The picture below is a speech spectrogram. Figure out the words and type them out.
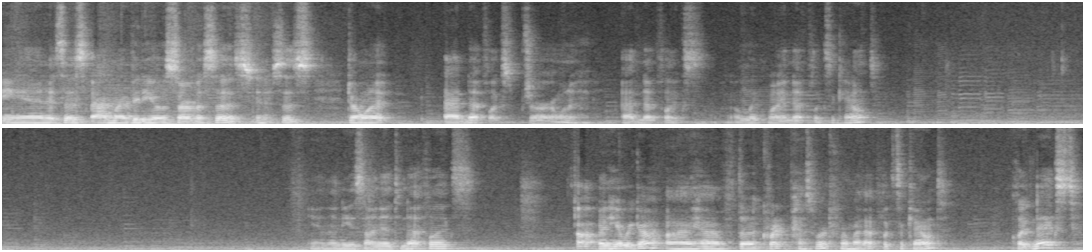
and it says add my video services and it says do I want to add Netflix? Sure, I want to add Netflix. I'll link my Netflix account. And I need to sign in to Netflix. Oh, and here we go. I have the correct password for my Netflix account. Click Next.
